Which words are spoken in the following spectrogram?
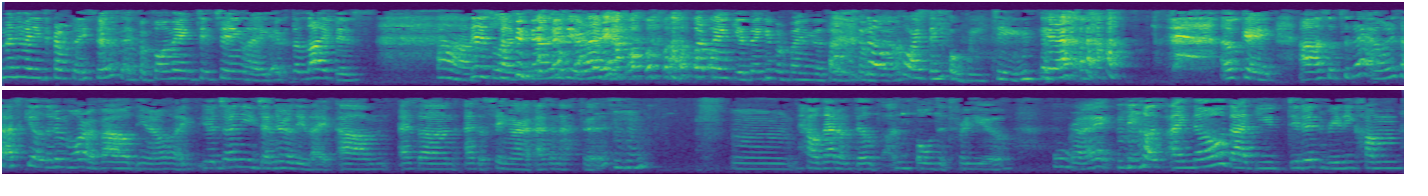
many, many different places like performing, teaching, like eh, the life is Ah. this life is not easy, right? But thank you, thank you for finding the time to come no, down. of course. Thank you for waiting. Yeah. okay. Uh, so today I wanted to ask you a little more about you know like your journey generally, like um, as an as a singer, as an actress, hmm um, how that unfold, unfolded for you. Right? Mhm. Because I know that you didn't really come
